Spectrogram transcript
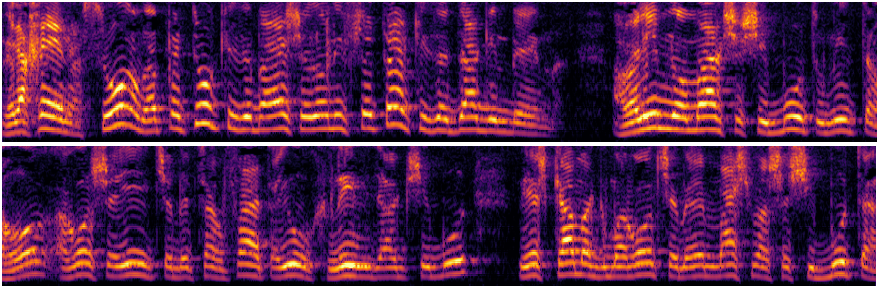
ולכן אסור, אבל פטור כי זה בעיה שלא נפשטה, כי זה דג עם בהמה. אבל אם נאמר ששיבוט הוא מין טהור, הראש העיד שבצרפת היו אוכלים דג שיבוט, ויש כמה גמרות שמהם משמע ששיבוטה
